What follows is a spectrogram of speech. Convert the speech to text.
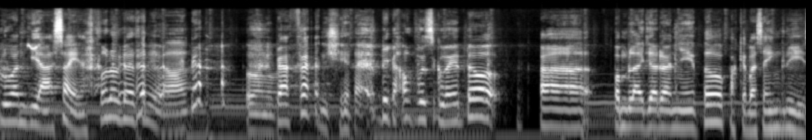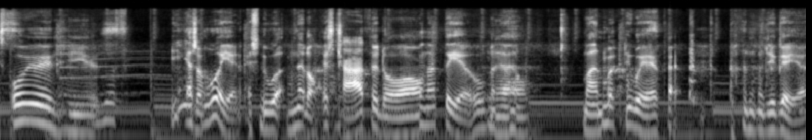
luar biasa ya Oh, udah biasa ya. Oh, Karena di kampus gue itu eh, pembelajarannya itu pakai bahasa Inggris. Wih, Iya. S2 ya? S2. Bener dong. S1 dong. Ngerti ya? Oh, Iya. mantap juga ya. Juga ya.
